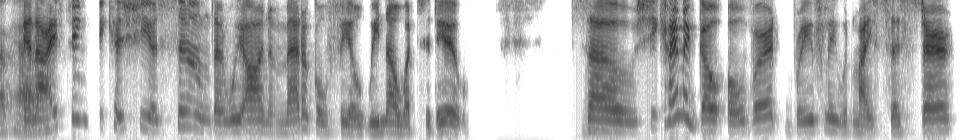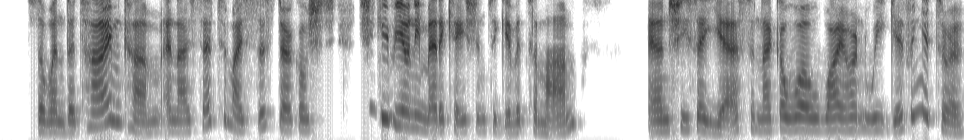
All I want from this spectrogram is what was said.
Okay. And I think because she assumed that we are in a medical field, we know what to do. So mm-hmm. she kind of go over it briefly with my sister. So when the time come, and I said to my sister, I go, she give you any medication to give it to mom? And she said yes. And I go, well, why aren't we giving it to her?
